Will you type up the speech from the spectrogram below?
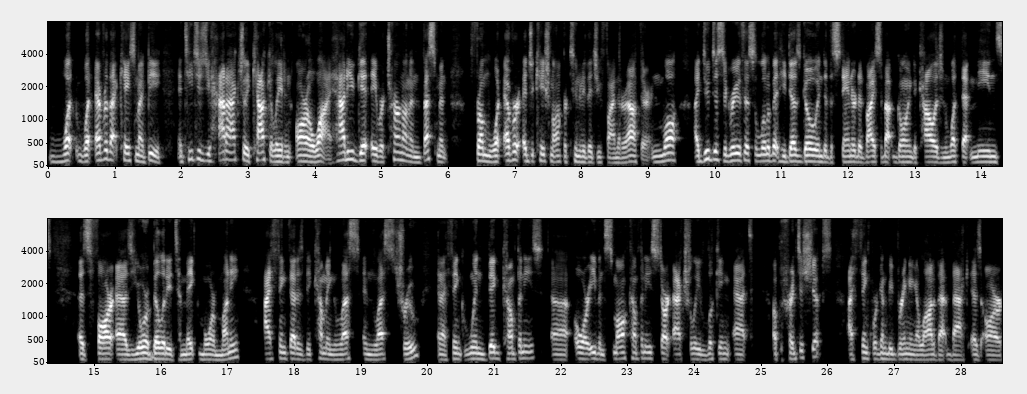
what whatever that case might be and teaches you how to actually calculate an ROI how do you get a return on investment from whatever educational opportunity that you find that are out there? And while I do disagree with this a little bit he does go into the standard advice about going to college and what that means as far as your ability to make more money I think that is becoming less and less true. And I think when big companies uh, or even small companies start actually looking at apprenticeships, I think we're going to be bringing a lot of that back as our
